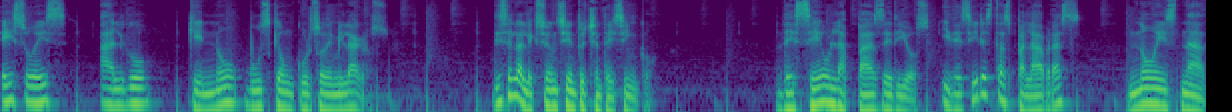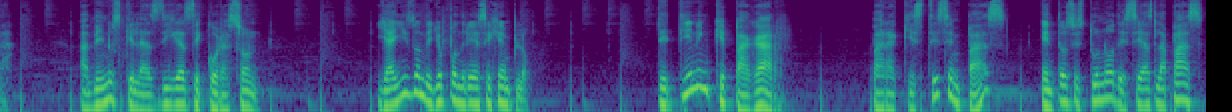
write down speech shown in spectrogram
eso es algo que no busca un curso de milagros. Dice la lección 185. Deseo la paz de Dios. Y decir estas palabras no es nada. a menos que las digas de corazón. Y ahí es donde yo pondría ese ejemplo. Te tienen que pagar para que estés en paz, entonces tú no deseas la paz,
